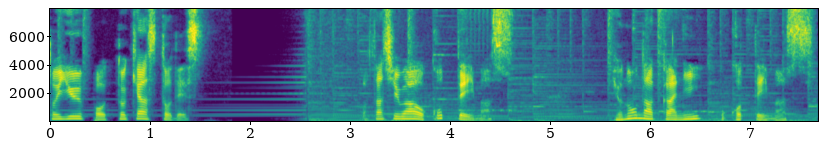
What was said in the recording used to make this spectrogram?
というポッドキャストです。私は怒っています。世の中に怒っています。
